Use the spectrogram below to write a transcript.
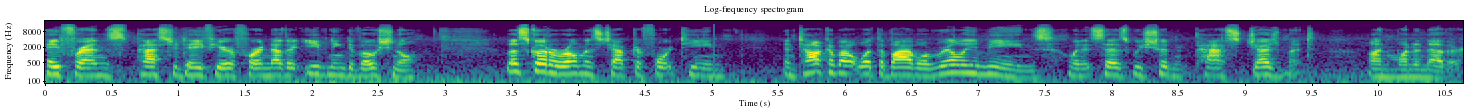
Hey friends, Pastor Dave here for another evening devotional. Let's go to Romans chapter 14 and talk about what the Bible really means when it says we shouldn't pass judgment on one another.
